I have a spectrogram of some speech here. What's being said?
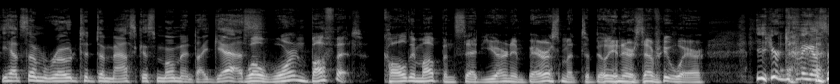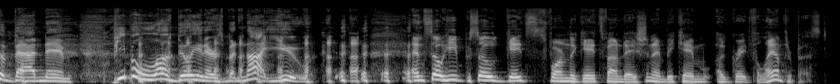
He had some road to Damascus moment, I guess. Well, Warren Buffett called him up and said, You're an embarrassment to billionaires everywhere. You're giving us a bad name. People love billionaires, but not you. and so he so Gates formed the Gates Foundation and became a great philanthropist.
